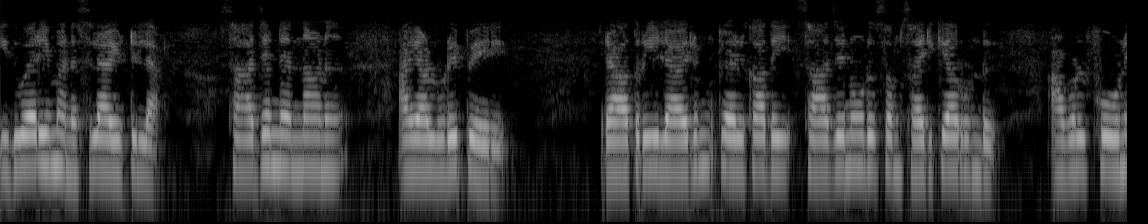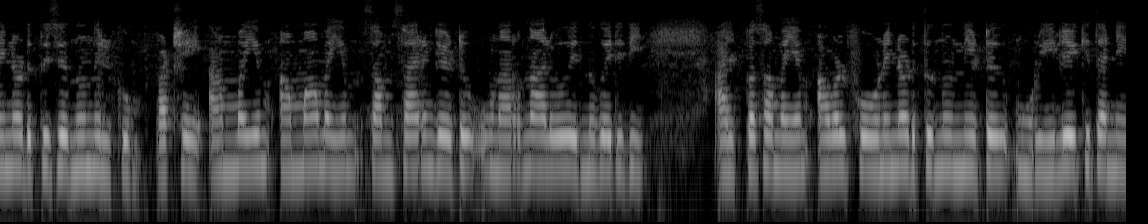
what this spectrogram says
ഇതുവരെ മനസ്സിലായിട്ടില്ല. സാജൻ എന്നാണ് അയാളുടെ പേര്. രാത്രിയിലാരും കേൾക്കാതെ സാജനോട് സംസാരിക്കാറുണ്ട്. അവൾ ഫോണിനടുത്ത് ചെന്ന് നിൽക്കും. പക്ഷേ അമ്മയും അമ്മാമയും സംസാരം കേട്ട് ഉണർന്നാലോ എന്ന് കരുതി അല്പസമയം അവൾ ഫോണിനടുത്ത് നിന്നിട്ട് മുറിയിലേക്ക് തന്നെ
